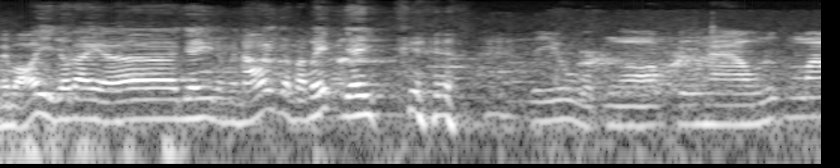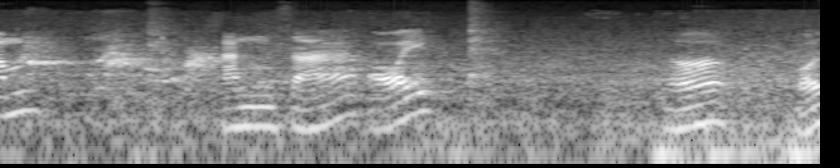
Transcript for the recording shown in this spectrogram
Mày bỏ gì vô đây à, Di? Mày nói cho tao biết Di. Tiêu bột ngọt tiêu hào nước mắm. Hành xả tỏi đó bỏ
